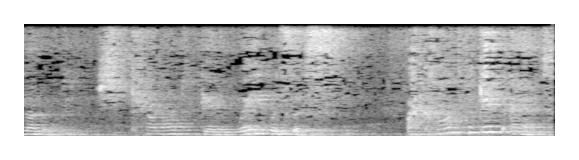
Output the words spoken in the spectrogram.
No, Lord, she cannot get away with this. I can't forgive Anne.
